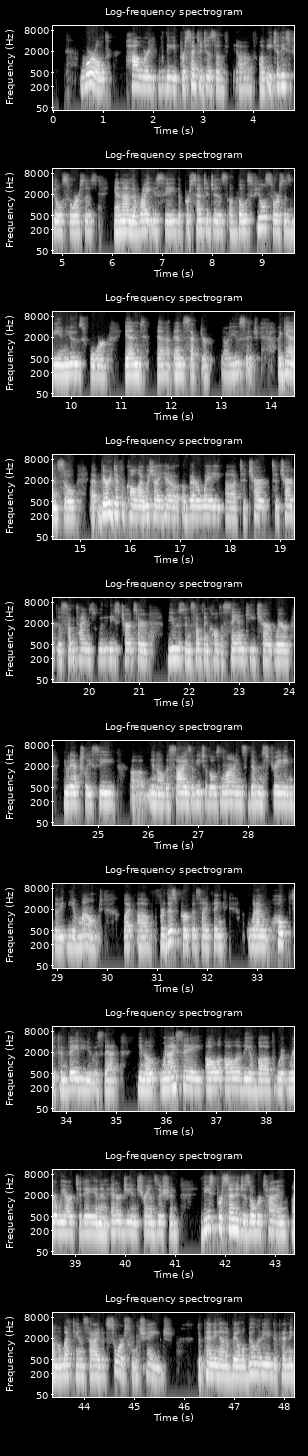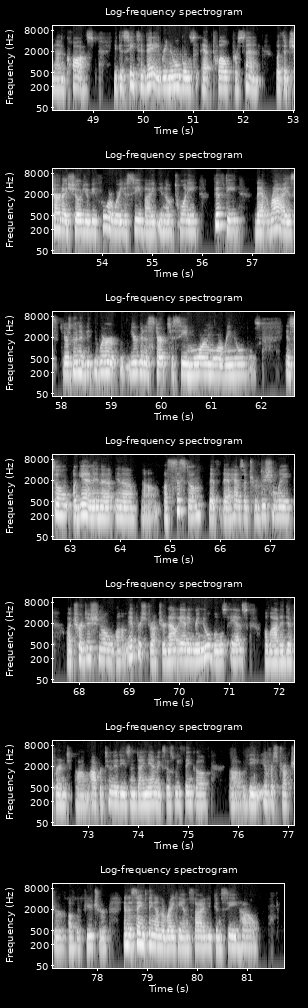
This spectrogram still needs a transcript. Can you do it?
world, how were the percentages of, of, of each of these fuel sources and on the right, you see the percentages of those fuel sources being used for end, uh, end sector uh, usage. Again, so uh, very difficult. I wish I had a, a better way uh, to chart to chart this. Sometimes these charts are used in something called a Sankey chart, where you would actually see uh, you know, the size of each of those lines demonstrating the, the amount. But uh, for this purpose, I think what I hope to convey to you is that, you know, when I say all, all of the above, where, where we are today in an energy and transition, these percentages over time on the left-hand side of source will change depending on availability, depending on cost. You can see today renewables at 12%, but the chart I showed you before where you see by, you know, 2050, that rise, there's going to be where you're going to start to see more and more renewables. And so again, in a in a um, a system that that has a traditionally a traditional um, infrastructure, now adding renewables adds a lot of different um, opportunities and dynamics as we think of uh, the infrastructure of the future. And the same thing on the right hand side, you can see how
